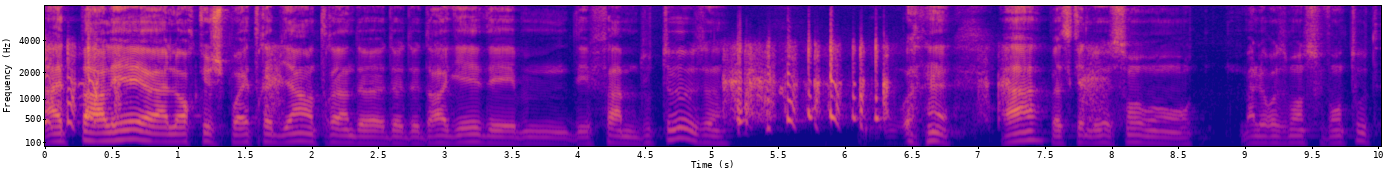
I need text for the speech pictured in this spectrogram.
euh, à te parler euh, alors que je pourrais très bien en train de, de- de draguer des, des femmes douteuses. hein, parce qu'elles le sont malheureusement souvent toutes.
